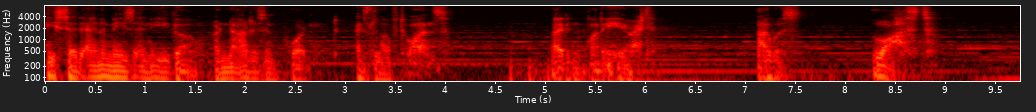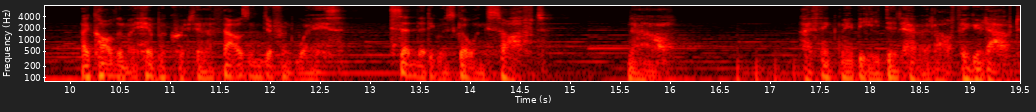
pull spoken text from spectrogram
He said enemies and ego are not as important as loved ones. I didn't want to hear it. I was lost. I called him a hypocrite in a thousand different ways. Said that he was going soft. Now, I think maybe he did have it all figured out.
